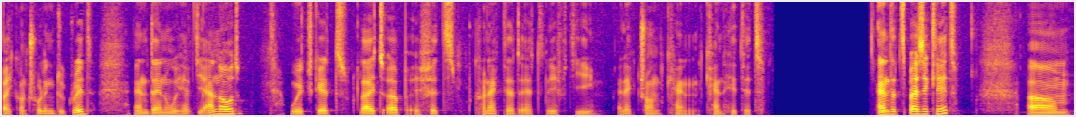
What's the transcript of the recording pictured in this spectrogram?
by controlling the grid. And then we have the anode, which gets light up if it's connected and if the electron can can hit it. And that's basically it. Um,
